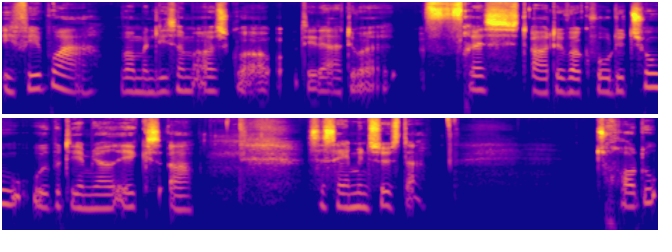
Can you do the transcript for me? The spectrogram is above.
i februar, hvor man ligesom også skulle, det der, det var frist, og det var kvote 2 ude på DMJX, og så sagde min søster, tror du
